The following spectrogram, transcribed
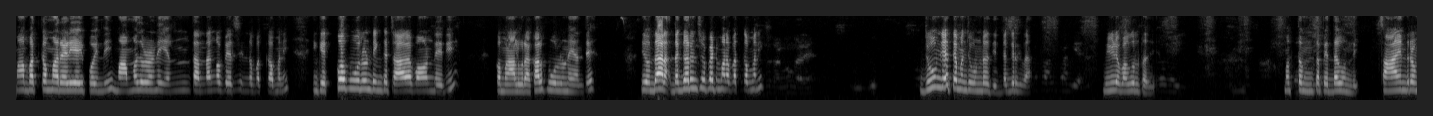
మా బతుకమ్మ రెడీ అయిపోయింది. మా అమ్మ చూడండి ఎంత అందంగా పేర్చిందో బతుకమ్మని. ఇంకెక్కువ పూలు ఉంటే ఇంకా చాలా బాగుండేది. ఒక నాలుగు రకాల పూలు ఉన్నాయి అంతే ఇది దగ్గర నుంచి చూపెట్టి మన బతుకమ్మని. జూమ్ చేస్తే మంచిగా ఉండదు దగ్గరికి రా. వీడియో పగులుతుంది. మొత్తం ఇంత పెద్దగా ఉంది. సాయంత్రం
